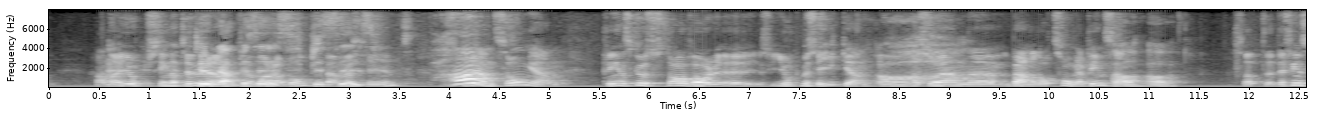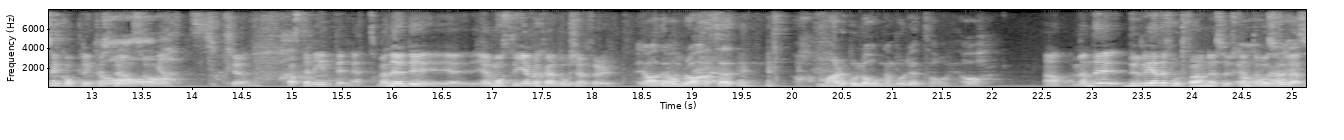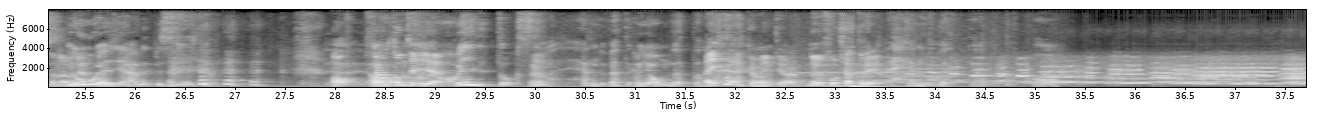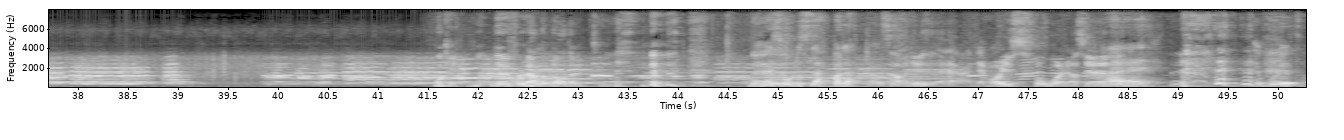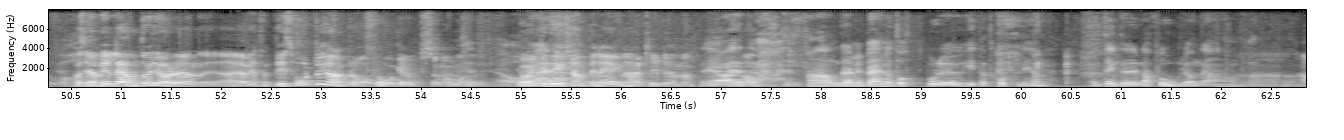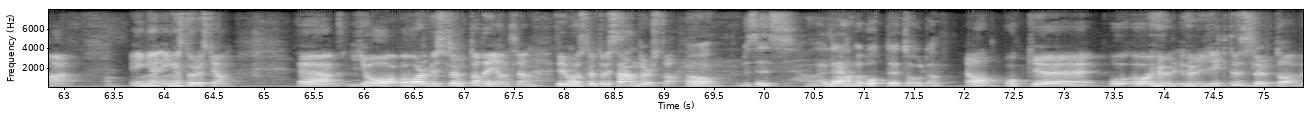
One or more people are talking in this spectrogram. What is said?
Han har gjort signaturen. Turen, för precis, Marabou. Stämmer precis. fint. Studentsången. Prins Gustav har eh, gjort musiken. Alltså en eh, Bernadotte, sångarprinsen. Ja, ja. Så att eh, det finns en koppling till studentsången. Så- Fast den är inte lätt. Men det, det, jag måste ge mig själv godkänt för... Ja, det var bra. Alltså, oh, borde jag ta. Ja. Ja, men det, du leder fortfarande så du ska Ja, inte vara så ledsen över Jo, det. jag är jävligt besviken. Ja, 15-10. Skit också. Mm. Helvete, kan vi göra om detta? Nej, det kan vi inte göra. Nu fortsätter vi. Helvete. Ja. Okej, nu- nu får du vända blad här. Det är svårt att släppa detta alltså. Ja, men det, det var ju svårt. Alltså, jag, Nej. Jag borde... Alltså jag vill ändå göra en... ja, Jag vet inte. Det är svårt att göra bra frågor också. Man, jag har inte nej. godkänt mina egna här tidigare, men... Ja, jag, Ja. Fan, det där med Bernadotte borde ha hittat kopplingen. Jag tänkte Napoleon. Ja. Ja, ingen, ingen större skam. Eh, ja, vad var det vi slutade egentligen? Vi var slutade vid Sandhurst, va? ja, precis. Eller han har gått det ett tag då. Ja, och, eh, och, och hur, hur gick det till slut då?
